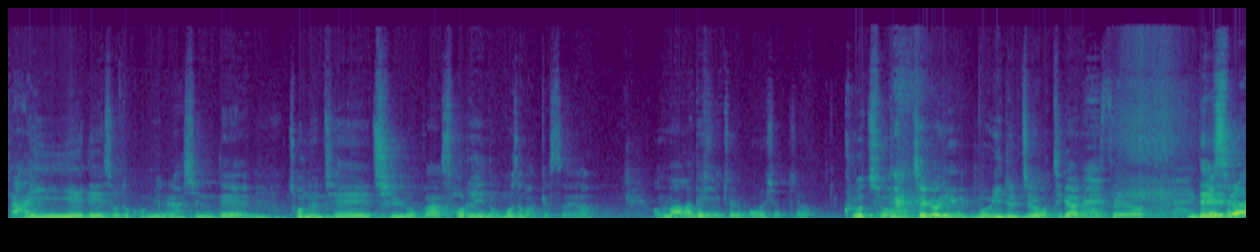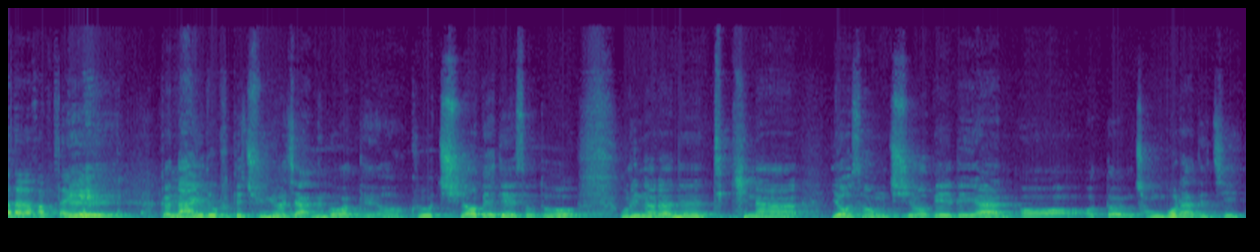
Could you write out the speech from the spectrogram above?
나이에 대해서도 고민을 하시는데 음. 저는 제 진로가 서른이 넘어서 바뀌었어요. 엄마가 되실 줄은 모르셨죠. 그렇죠. 제가 이- 뭐 이럴 줄 어떻게 알았겠어요. 근데 미술하다가 갑자기. 예. 그러니까 나이도 그렇게 중요하지 않는 것 같아요. 그리고 취업에 대해서도 우리나라는 특히나 여성 취업에 대한 어, 어떤 정보라든지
